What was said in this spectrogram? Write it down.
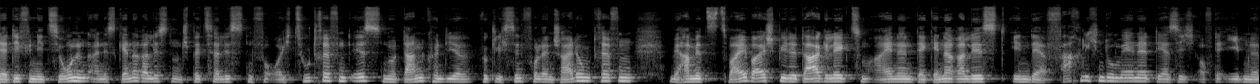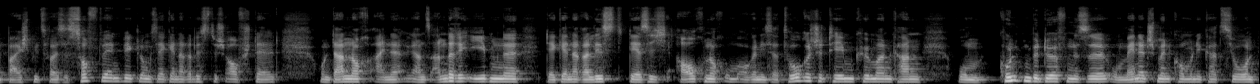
der Definitionen eines Generalisten und Spezialisten für euch zutreffend ist. Nur dann könnt ihr wirklich sinnvolle Entscheidungen treffen. Wir haben jetzt zwei Beispiele dargelegt. Zum einen der Generalist in der fachlichen Domäne, der sich auf der Ebene beispielsweise Softwareentwicklung sehr generalistisch aufstellt. Und dann noch eine ganz andere Ebene, der Generalist, der sich auch noch um organisatorische Themen kümmern kann, um Kundenbedürfnisse, um Managementkommunikation,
